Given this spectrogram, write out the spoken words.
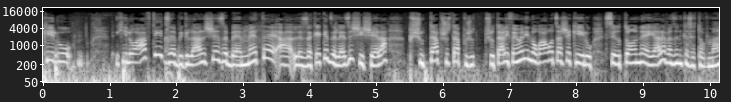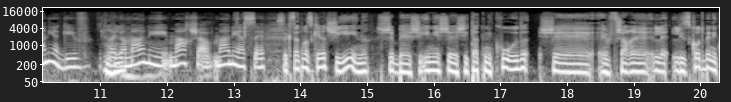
כאילו, כאילו אהבתי את זה בגלל שזה באמת, אה, לזקק את זה לאיזושהי שאלה פשוטה, פשוטה, פשוט, פשוטה. לפעמים אני נורא רוצה שכאילו סרטון אה, יעלה, ואז אני כזה, טוב, מה אני אגיב? רגע, מה אני, מה עכשיו? מה אני אעשה? זה קצת מזכיר את שיעין, שבשיעין יש אה, שיטת ניקוד, שאפשר אה, לזכות בניקוד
